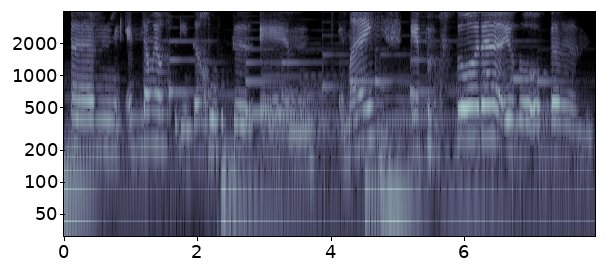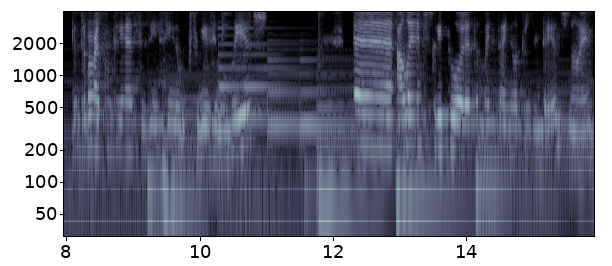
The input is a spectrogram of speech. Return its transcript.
Um, então é o seguinte, a Ruth é é mãe, é professora, eu, dou, uh, eu trabalho com crianças e ensino português e inglês. Uh, além de escritora, também tenho outros interesses, não é?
